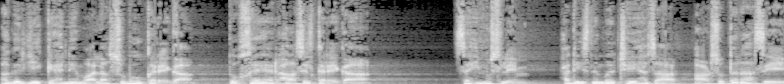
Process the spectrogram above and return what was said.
اگر یہ کہنے والا صبح کرے گا تو خیر حاصل کرے گا۔ صحیح مسلم، حدیث نمبر 6883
